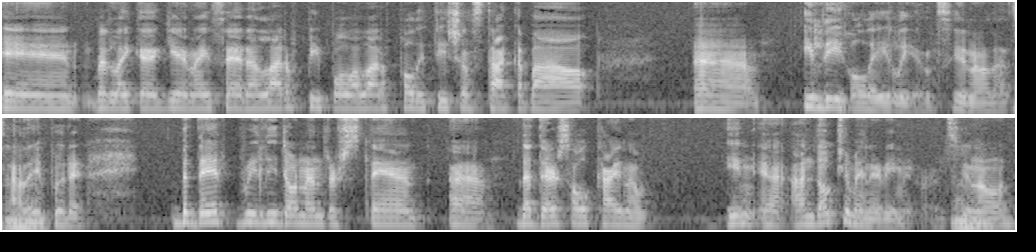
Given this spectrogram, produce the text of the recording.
and but like again i said a lot of people a lot of politicians talk about uh, illegal aliens you know that's how they mm-hmm. put it but they really don't understand um, that there's all kind of Im- uh, undocumented immigrants you mm-hmm. know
